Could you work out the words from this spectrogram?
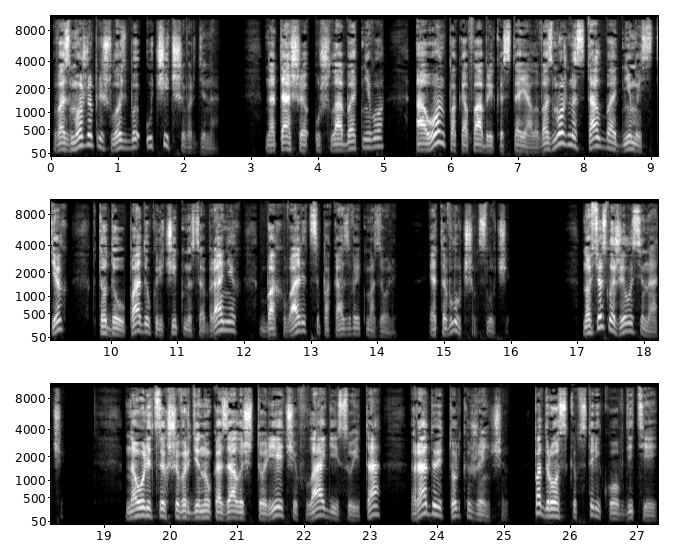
возможно, пришлось бы учить Шевардина. Наташа ушла бы от него, а он, пока фабрика стояла, возможно, стал бы одним из тех, кто до упаду кричит на собраниях, бахвалится, показывает мозоли. Это в лучшем случае. Но все сложилось иначе. На улицах Шевардину казалось, что речи, флаги и суета радуют только женщин, подростков, стариков, детей,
